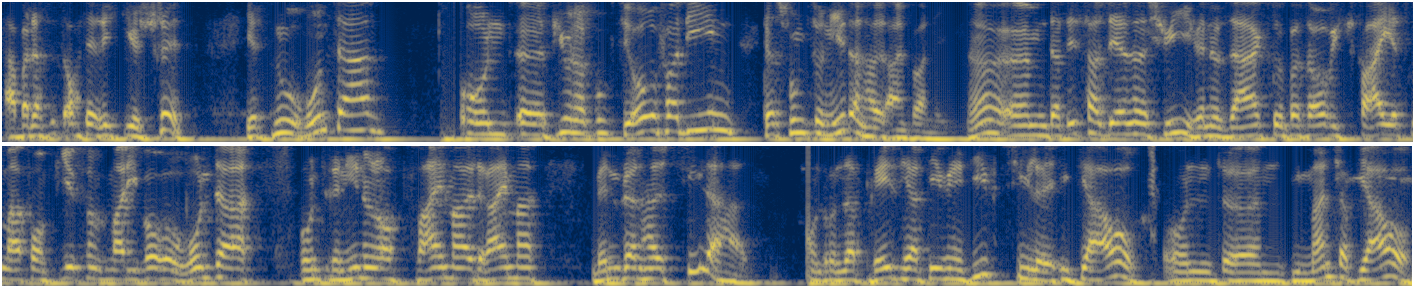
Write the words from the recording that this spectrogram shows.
Aber das ist auch der richtige Schritt. Jetzt nur runter und äh, 450 Euro verdienen, das funktioniert dann halt einfach nicht. Ne? Ähm, das ist halt sehr, sehr schwierig, wenn du sagst, so, pass auf, ich fahre jetzt mal von vier, fünf Mal die Woche runter und trainiere nur noch zweimal, dreimal. Wenn du dann halt Ziele hast, und unser Präsi hat definitiv Ziele, ich ja auch und ähm, die Mannschaft ja auch,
